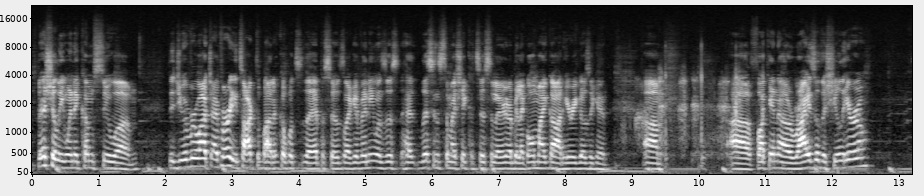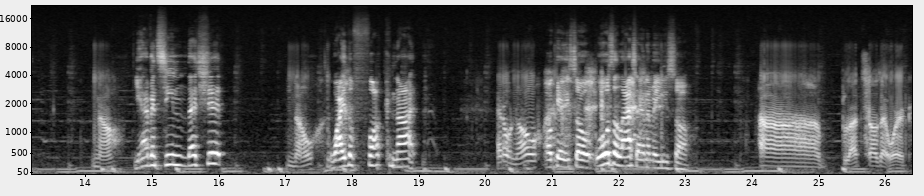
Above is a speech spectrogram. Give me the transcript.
especially when it comes to um. Did you ever watch? I've already talked about a couple of the episodes. Like if anyone's lis- ha- listens to my shit consistently, they're gonna be like, "Oh my god, here he goes again." Um, uh, fucking uh, Rise of the Shield Hero. No. You haven't seen that shit? No. Why the fuck not? I don't know. Okay, so what was the last anime you saw? Uh, blood cells at work.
